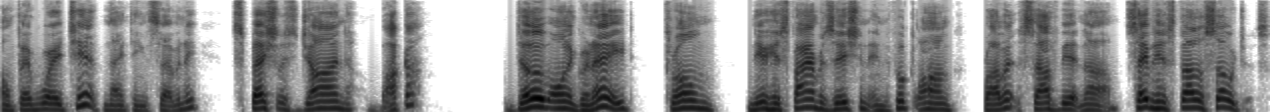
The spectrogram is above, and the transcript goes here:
On February 10th, 1970, specialist John Baca dove on a grenade thrown near his firing position in Phuoc Long province, South Vietnam, saving his fellow soldiers.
